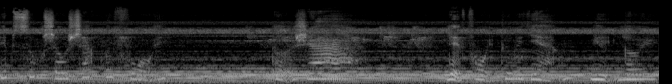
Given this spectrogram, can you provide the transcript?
tiếp xúc sâu sắc với phổi. Thở ra để phổi thư giãn, nghỉ ngơi.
